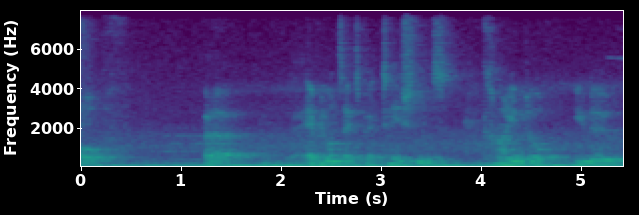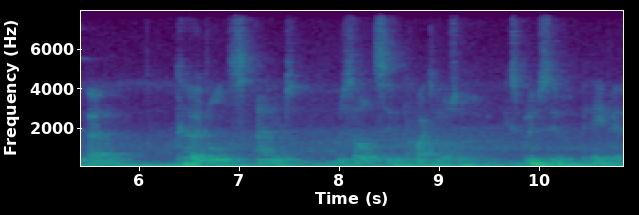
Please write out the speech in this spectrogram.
of uh, everyone's expectations kind of, you know, um, curdles and results in quite a lot of explosive behaviour,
